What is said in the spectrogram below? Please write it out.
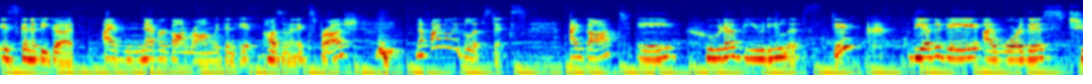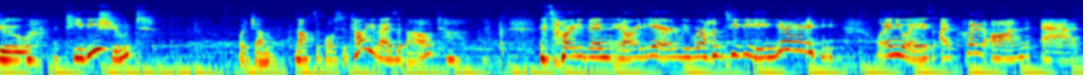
is gonna be good. I've never gone wrong with an IT Cosmetics brush. Now finally the lipsticks. I got a Huda Beauty lipstick. The other day I wore this to a TV shoot, which I'm not supposed to tell you guys about. It's already been, it already aired. We were on TV, yay! Well, anyways, I put it on at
